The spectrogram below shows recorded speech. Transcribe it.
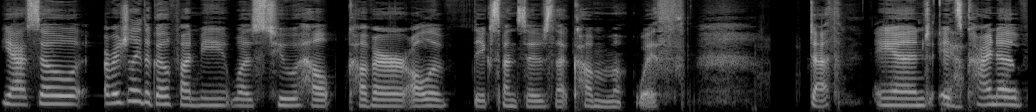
Yeah, so originally the GoFundMe was to help cover all of the expenses that come with death. And it's Yeah. kind of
